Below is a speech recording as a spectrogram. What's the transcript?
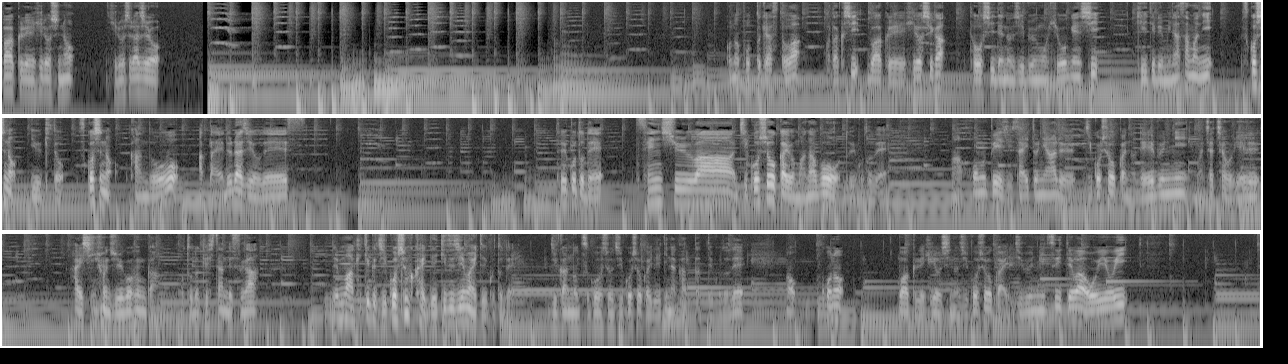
バークレーひろしのひろしラジオ。このポッドキャストは私バークレーひろしが投資での自分を表現し聞いている皆様に少しの勇気と少しの感動を与えるラジオです。ということで先週は自己紹介を学ぼうということで、ホームページサイトにある自己紹介の例文に、まあ、ちゃちゃを入れる配信を15分間お届けしたんですがで、まあ、結局自己紹介できずじまいということで時間の都合上自己紹介できなかったということで、まあ、このワークでヒロシの自己紹介自分についてはおいおい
